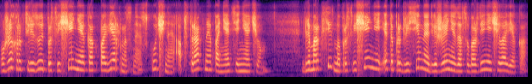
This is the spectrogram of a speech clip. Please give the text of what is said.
уже характеризует просвещение как поверхностное, скучное, абстрактное понятие ни о чем. Для марксизма просвещение – это прогрессивное движение за освобождение человека,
